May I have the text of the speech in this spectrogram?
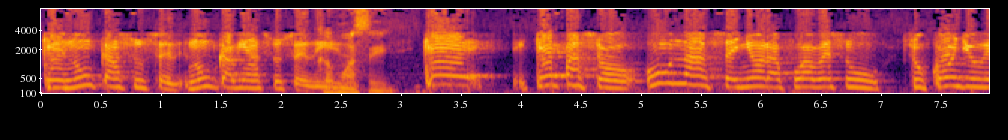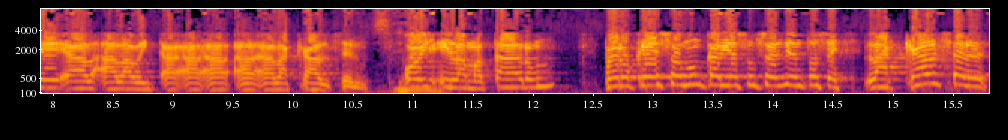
que nunca han sucedido, nunca habían sucedido. ¿Cómo así? ¿Qué, ¿Qué pasó? Una señora fue a ver su su cónyuge a, la- a la, a, la cárcel Hoy- y la mataron. Pero que eso nunca había sucedido. Entonces, la cárcel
